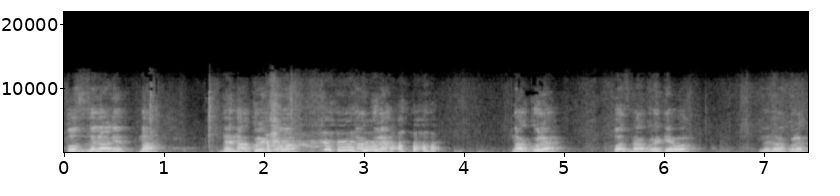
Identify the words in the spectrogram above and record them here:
包子在哪里？拿，来拿过来给我，拿过来，拿过来，包子拿过来给我，来拿过来，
